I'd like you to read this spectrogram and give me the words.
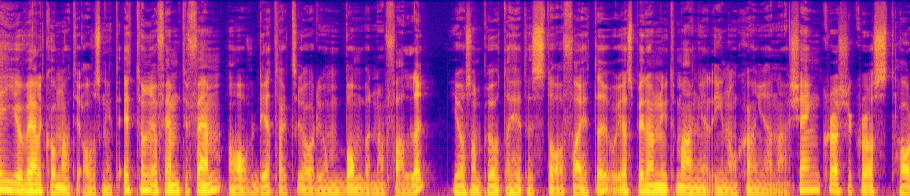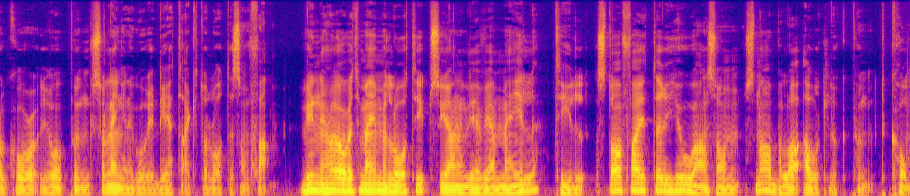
Hej och välkomna till avsnitt 155 av Detaktsradion Bomberna Faller. Jag som pratar heter Starfighter och jag spelar nytt mangel inom genrerna Cheng, Crush Across, Hardcore, Råpunk så länge det går i D-takt och låter som fan. Vill ni höra av er till mig med låttips så gör ni det via mail till starfighterjohansson outlook.com.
